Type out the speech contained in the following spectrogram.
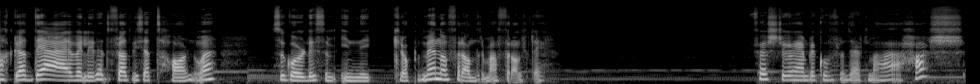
akkurat det er jeg veldig redd for, at hvis jeg tar noe, så går det liksom inn i kroppen min og forandrer meg for alltid. Første gang jeg ble konfrontert med hasj,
